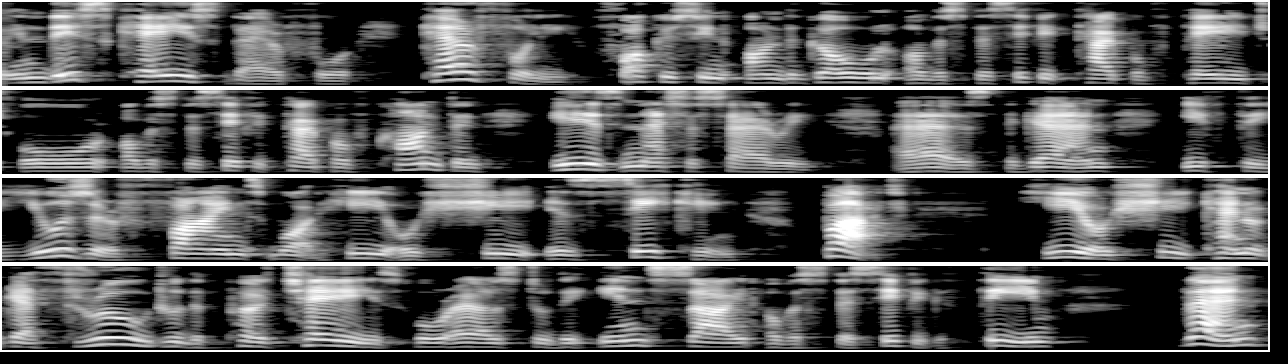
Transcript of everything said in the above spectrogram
in this case, therefore, carefully focusing on the goal of a specific type of page or of a specific type of content is necessary, as, again, if the user finds what he or she is seeking, but he or she cannot get through to the purchase or else to the inside of a specific theme, then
